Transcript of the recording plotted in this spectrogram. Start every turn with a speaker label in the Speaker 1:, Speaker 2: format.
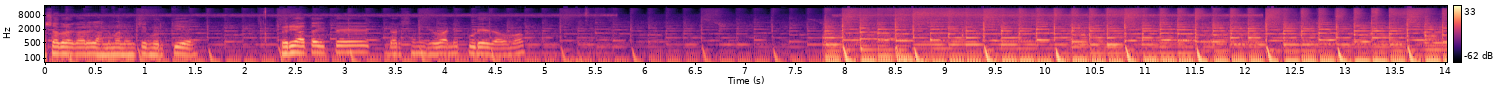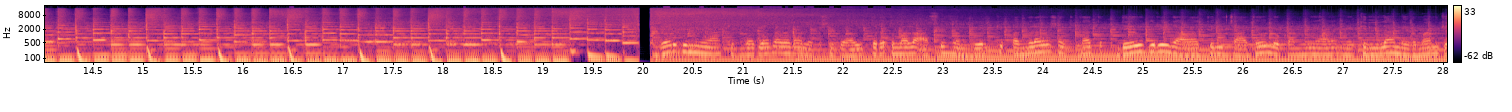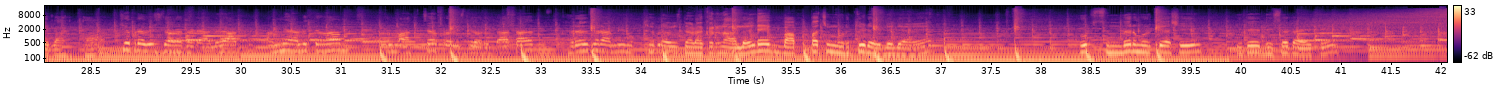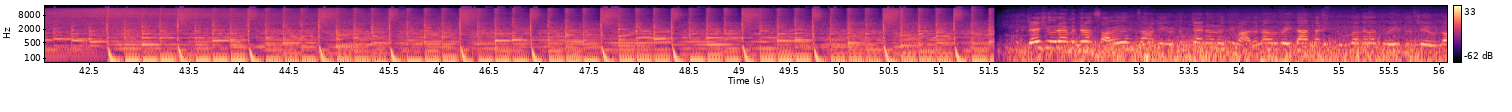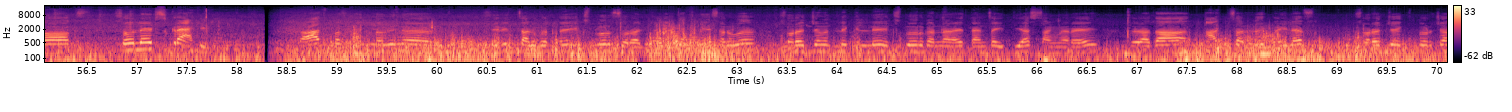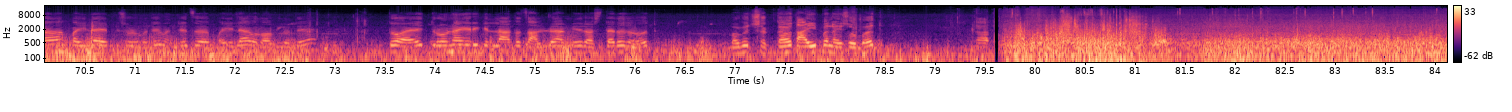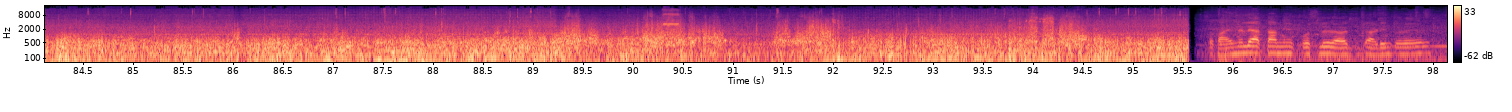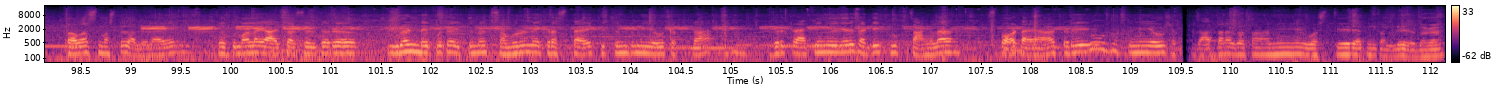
Speaker 1: अशा प्रकारे हनुमानांची मूर्ती आहे. तरी आता इथे दर्शन घेऊ आणि पुढे जाऊ मग. तुम्ही या किल्ल्याकडे लक्ष द्याल तर तुम्हाला असे समजेल की पंधराव्या शतकात देवगिरी गावातील जाधव लोकांनी हा किल्ला निर्माण केला होता. मुख्य प्रवेशद्वाराकडे आलो आम्ही आलो तेव्हा मागचा प्रवेशद्वार होता. आता खरं तर आम्ही मुख्य प्रवेशद्वाराकडे आलो ते बाप्पाची मूर्ती ठेवलेली आहे. खूप सुंदर मूर्ती अशी इथे दिसत आहे ती. जय शिवराय मित्रांनो स्वागत तुमचं माझ्या युट्यूब चॅनलवरती माझं नाव वेदांत आणि तुम्ही करत वेटूचे vlog so let's crack it आजपासून एक नवीन सिरीज चालू करते एक्सप्लोर स्वराज्य. मी सर्व स्वराज्यामधले किल्ले एक्सप्लोर करणार आहे त्यांचा इतिहास सांगणार आहे. तर आता आज चाललो आहे पहिल्या स्वराज्य एक्सप्लोरच्या पहिल्या एपिसोडमध्ये म्हणजेच पहिल्या व्लॉगला ते. तो आहे द्रोणागिरी किल्ला. आता चाललो आहे आम्ही रस्त्यातच आहोत. बघूच शकता आहोत आई पण आहे सोबत. फायनली आता आम्ही पोचलेलो आहोत गाडीकडे. प्रवास मस्त झालेला आहे. तर तुम्हाला यायचं असेल तर उरण डेपोच्या इथूनच समोरून एक रस्ता आहे. तिथून तुम्ही येऊ शकता. जर ट्रॅकिंग वगैरेसाठी खूप चांगला स्पॉट आहे हा तरी तुम्ही येऊ शकता. जाताना जसं आम्ही वस्ती एरियातून चाललो आहे बघा.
